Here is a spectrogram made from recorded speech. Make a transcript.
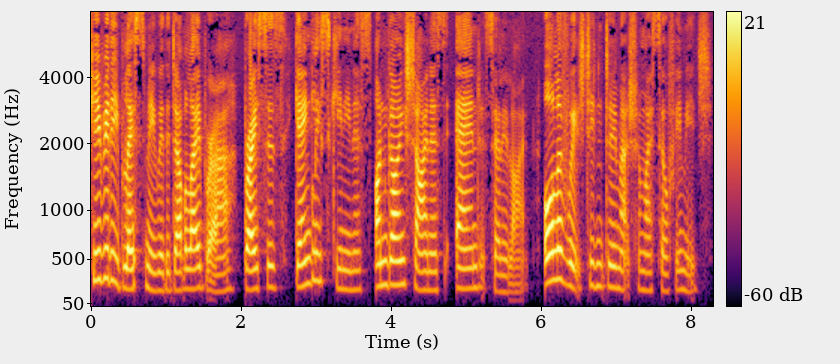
Puberty blessed me with a double A bra, braces, gangly skinniness, ongoing shyness, and cellulite, all of which didn't do much for my self image.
